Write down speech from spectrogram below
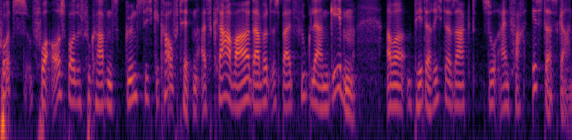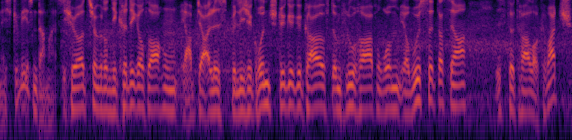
kurz vor Ausbau des Flughafens günstig gekauft hätten, als klar war, da wird es bald Fluglärm geben. Aber Peter Richter sagt, so einfach ist das gar nicht gewesen damals. Ich höre jetzt schon wieder die Kritiker sagen, ihr habt ja alles billige Grundstücke gekauft um Flughafen rum, ihr wusstet das ja, ist totaler Quatsch.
